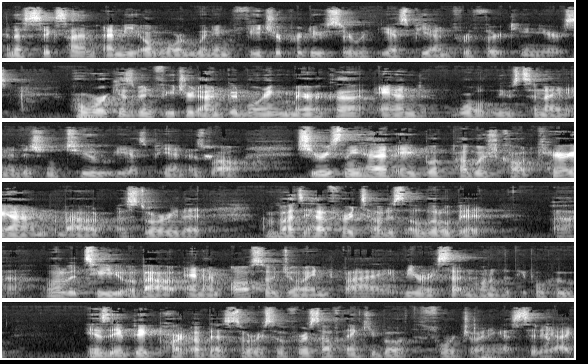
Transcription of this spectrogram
and a six time Emmy Award winning feature producer with ESPN for 13 years. Her work has been featured on Good Morning America and World News Tonight, in addition to ESPN as well. She recently had a book published called Carry On about a story that I'm about to have her tell just a little bit, uh, a little bit to you about. And I'm also joined by Leroy Sutton, one of the people who is a big part of that story. So first off, thank you both for joining us today. I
